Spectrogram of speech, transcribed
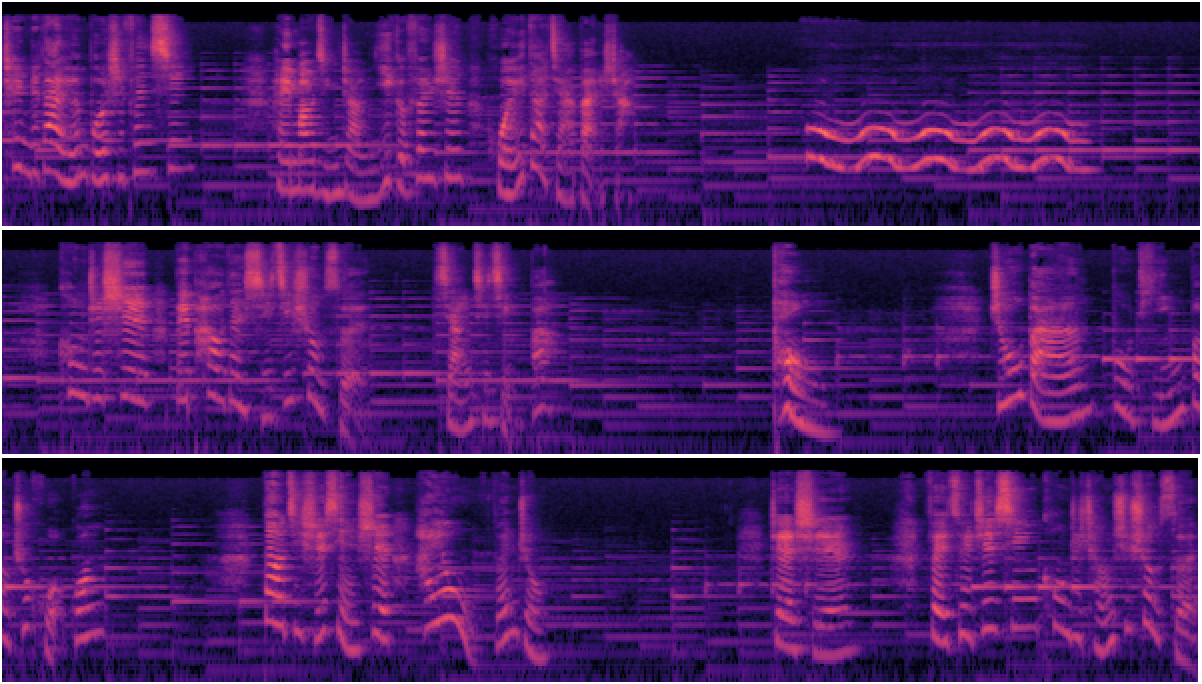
趁着大圆博士分心，黑猫警长一个翻身回到甲板上。控制室被炮弹袭击受损，响起警报。砰！主板不停爆出火光。倒计时显示还有五分钟。这时，翡翠之星控制程序受损，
